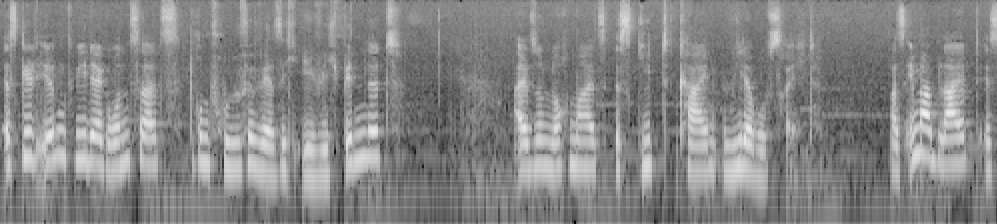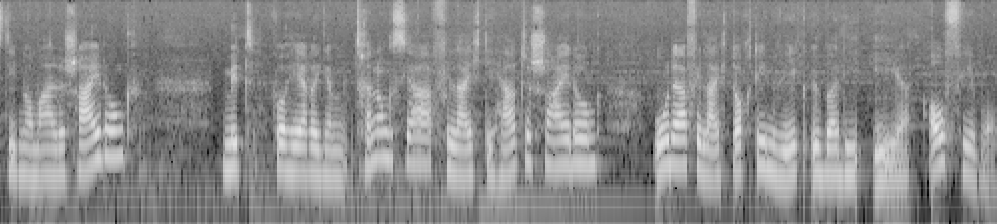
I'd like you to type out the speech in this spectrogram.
Es gilt irgendwie der Grundsatz, drum prüfe, wer sich ewig bindet. Also nochmals, es gibt kein Widerrufsrecht. Was immer bleibt, ist die normale Scheidung mit vorherigem Trennungsjahr, vielleicht die Härtescheidung oder vielleicht doch den Weg über die Eheaufhebung.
